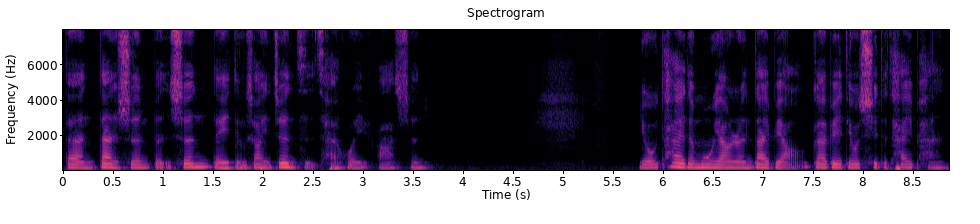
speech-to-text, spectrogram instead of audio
但诞生本身得等上一阵子才会发生。犹太的牧羊人代表该被丢弃的胎盘，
